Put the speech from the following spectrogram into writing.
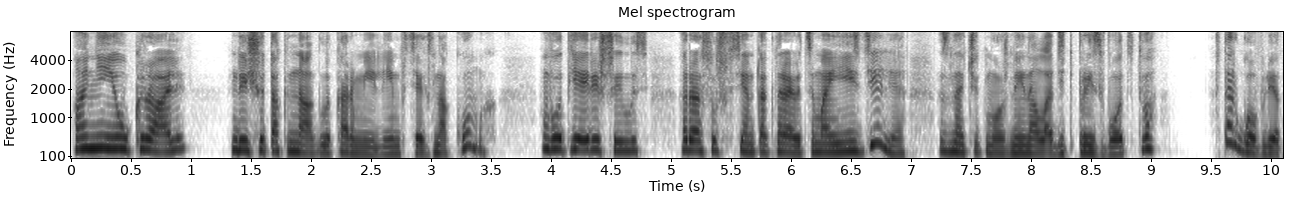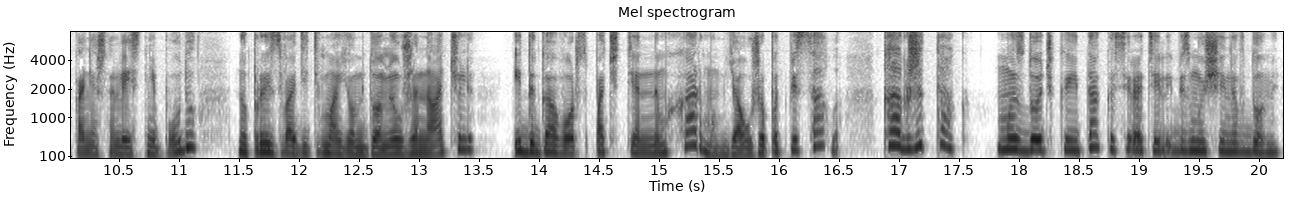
Они и украли, да еще так нагло кормили им всех знакомых. Вот я и решилась, раз уж всем так нравятся мои изделия, значит, можно и наладить производство. В торговлю я, конечно, лезть не буду, но производить в моем доме уже начали, и договор с почтенным Хармом я уже подписала. Как же так? Мы с дочкой и так осиротели без мужчины в доме.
